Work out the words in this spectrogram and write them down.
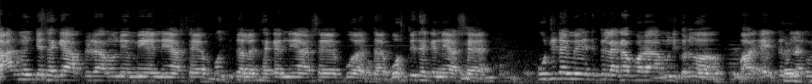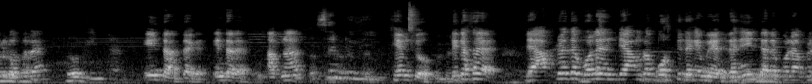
গার্মেন্টে থেকে আপনারা মানে মেয়ে নিয়ে আসে পতিতালয় থেকে নিয়ে আসে বস্তি থেকে নিয়ে আসে। প্রতিটা মেয়ে কিন্তু লেখাপড়া, মনে করেন ইন্টার, দেখেন, ইন্টারে। আপনার? সেম টু ঠিক আছে? যে আপনি যে বলেন যে আমরা বস্তি থেকে মেয়ে দেখেন, ইন্টারে পড়ে আপনি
